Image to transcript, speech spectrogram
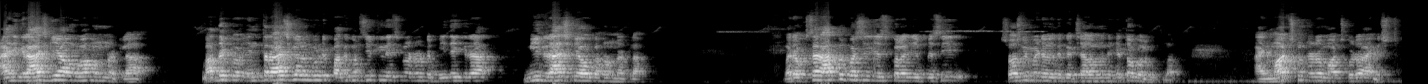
ఆయనకి రాజకీయ అవగాహన ఉన్నట్ల? పదకొ ఇంత రాజకీయం అనుకుంటే పదకొండు సీట్లు తీసుకున్నటువంటి మీ దగ్గర మీకు రాజకీయ అవగాహన ఉన్నట్ల? మరి ఒకసారి ఆత్మపరిశీలన చేసుకోవాలని చెప్పేసి సోషల్ మీడియా వేదిక చాలా మంది హితో కలుగుతున్నారు ఆయన మార్చుకుంటాడో మార్చుకోవడం ఆయన ఇష్టం.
